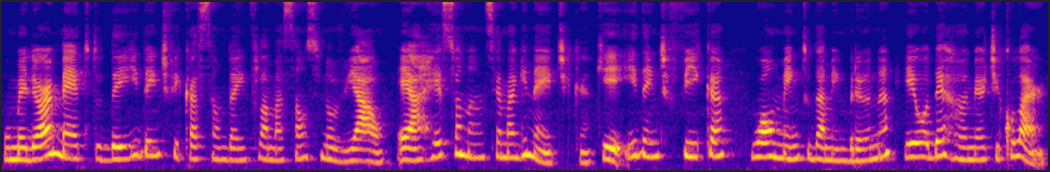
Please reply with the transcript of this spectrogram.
o melhor método de identificação da inflamação sinovial é a ressonância magnética, que identifica o aumento da membrana e o derrame articular.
